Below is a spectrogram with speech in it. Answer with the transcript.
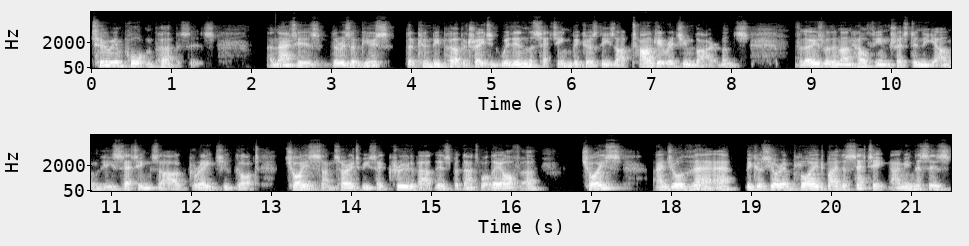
two important purposes. And that is there is abuse that can be perpetrated within the setting because these are target rich environments. For those with an unhealthy interest in the young, these settings are great. You've got choice. I'm sorry to be so crude about this, but that's what they offer choice. And you're there because you're employed by the setting. I mean, this is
